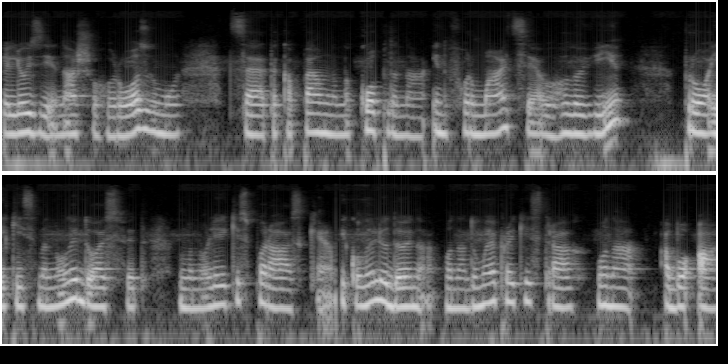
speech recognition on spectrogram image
ілюзії нашого розуму. Це така певна накоплена інформація в голові про якийсь минулий досвід, минулі якісь поразки. І коли людина вона думає про якийсь страх, вона або А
